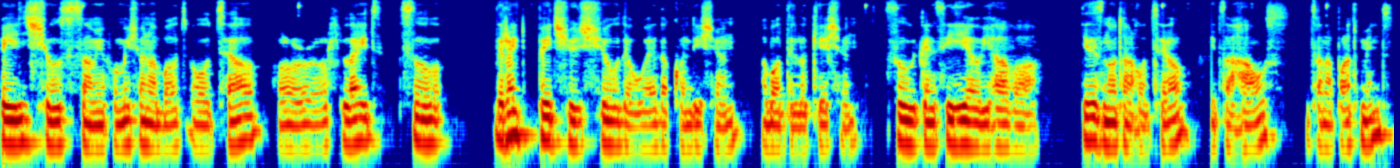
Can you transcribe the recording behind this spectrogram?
page shows some information about hotel or flight. So the right page should show the weather condition about the location. So we can see here we have a, this is not a hotel, it's a house, it's an apartment,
